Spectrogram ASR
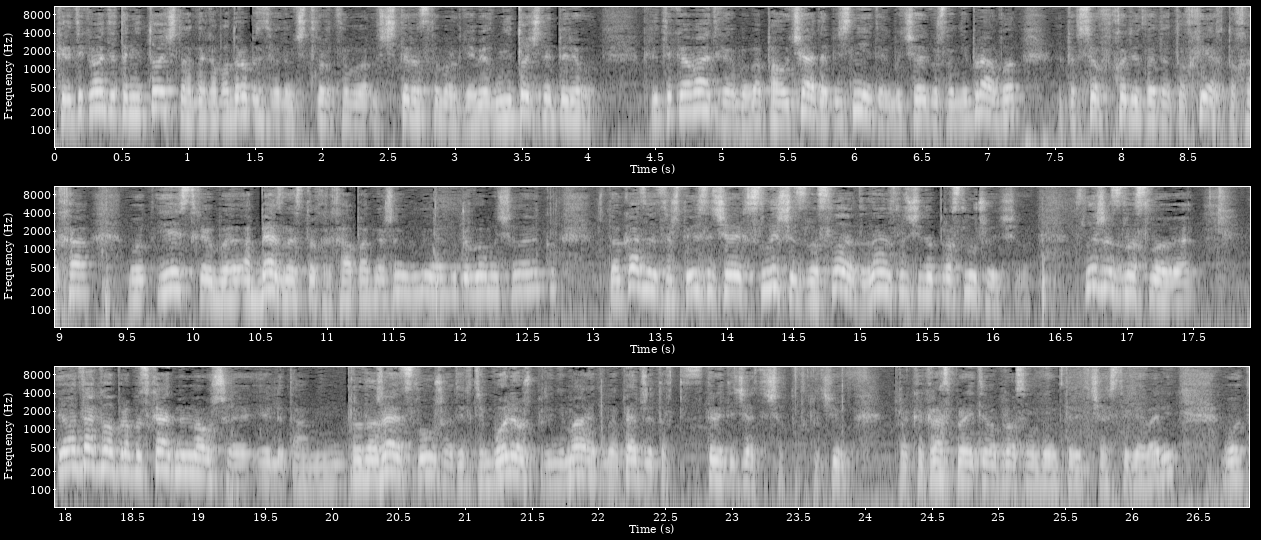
критиковать это не точно, однако подробности в этом 14, в 14 уроке, я имею в виду неточный перевод. Критиковать, как бы, поучать, объяснить как бы, человеку, что он не прав, вот это все входит в это то хех, то ха-ха. Вот есть как бы обязанность то ха-ха по отношению к другому человеку, что оказывается, что если человек слышит злословие, то в данном случае это прослушивающего, слышит злословие, и он так его пропускает мимо ушей, или там продолжает слушать, или тем более уж принимает, но опять же это в третьей части сейчас подключил, про, как раз про эти вопросы мы будем в третьей части говорить. Вот.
